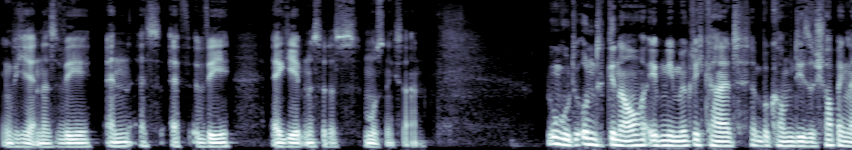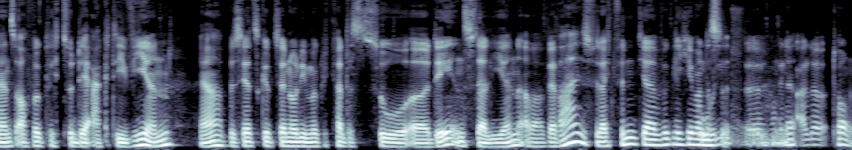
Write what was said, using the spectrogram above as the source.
Irgendwelche NSW, NSFW-Ergebnisse, das muss nicht sein. Nun gut, und genau eben die Möglichkeit bekommen, diese Shopping Lens auch wirklich zu deaktivieren. Ja, bis jetzt gibt's ja nur die Möglichkeit, das zu äh, deinstallieren, aber wer weiß, vielleicht findet ja wirklich jemand und, das äh, halt ne, alle, toll.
